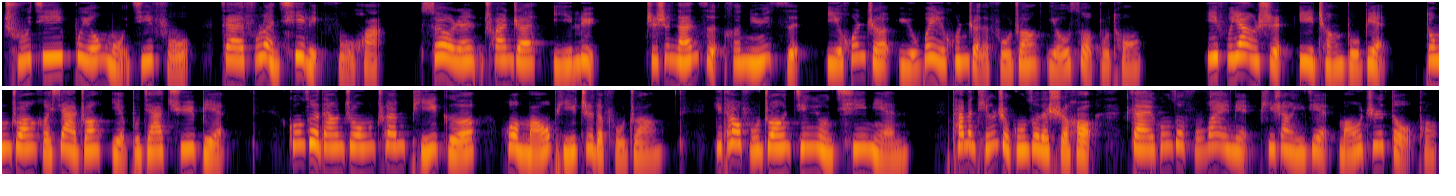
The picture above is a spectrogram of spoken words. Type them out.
雏鸡不由母鸡孵，在孵卵器里孵化。所有人穿着一律，只是男子和女子、已婚者与未婚者的服装有所不同，衣服样式一成不变，冬装和夏装也不加区别。工作当中穿皮革或毛皮制的服装，一套服装经用七年。他们停止工作的时候，在工作服外面披上一件毛织斗篷，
